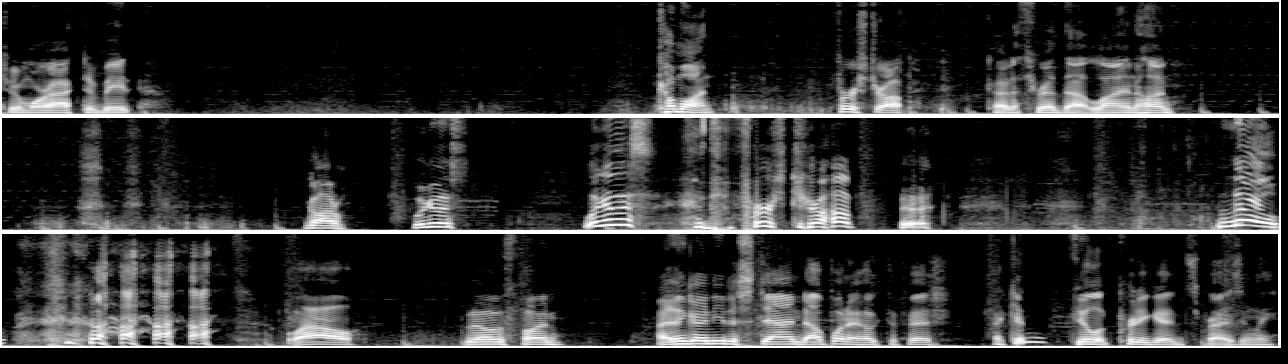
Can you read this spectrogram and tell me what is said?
to a more active bait. Come on, first drop. Gotta thread that line on. Got him. Look at this. Look at this. It's the first drop. no. wow. That was fun. I think I need to stand up when I hook the fish. I can feel it pretty good, surprisingly.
